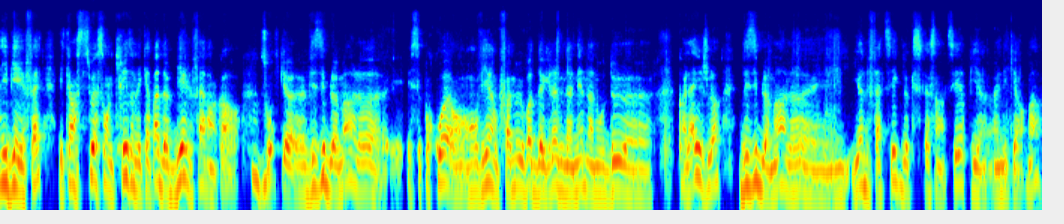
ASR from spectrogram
est bien fait et qu'en situation de crise, on est capable de bien le faire encore. Mhm. Sauf que visiblement, là, et c'est pourquoi on vient au fameux vote de grève unanime dans nos deux euh, collèges, là, visiblement, là, il y a une fatigue là, qui se fait sentir, puis un, un écœurement.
